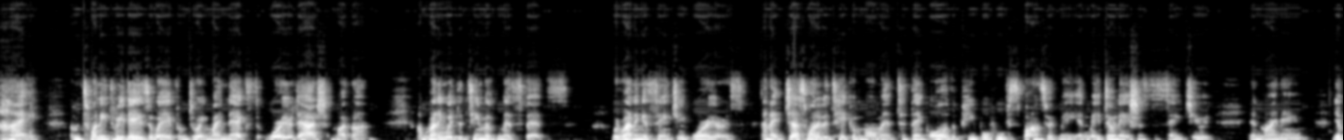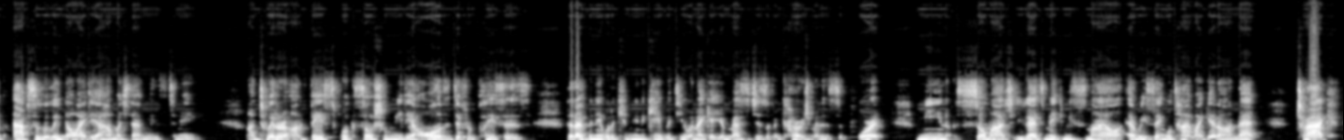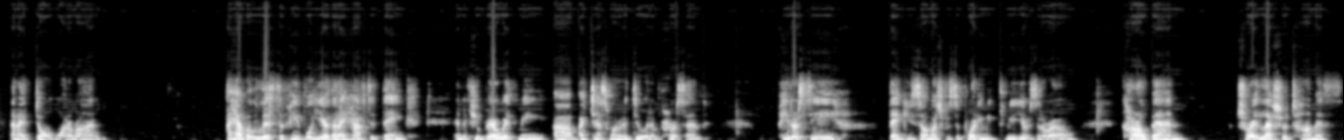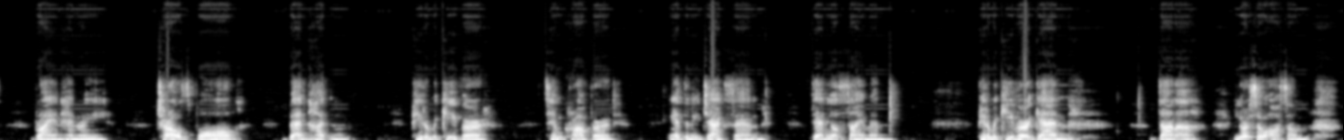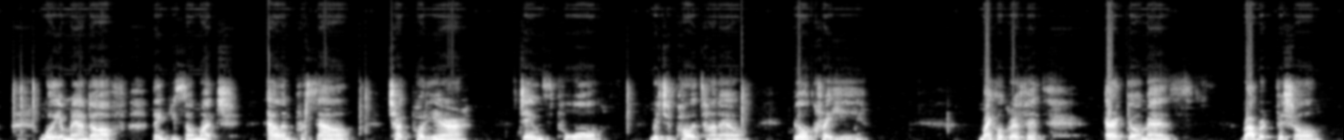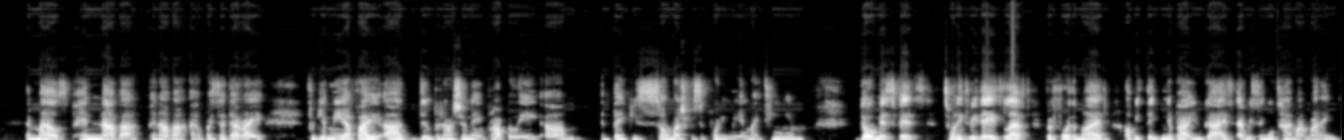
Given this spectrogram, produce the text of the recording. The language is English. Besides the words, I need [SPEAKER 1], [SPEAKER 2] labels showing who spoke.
[SPEAKER 1] Hi, I'm 23 days away from doing my next Warrior Dash mud run. I'm running with the team of MissFits. We're running as St. Jude Warriors. And I just wanted to take a moment to thank all of the people who've sponsored me and made donations to St. Jude in my name. You have absolutely no idea how much that means to me. On Twitter, on Facebook, social media, all of the different places that I've been able to communicate with you and I get your messages of encouragement and support mean so much. You guys make me smile every single time I get on that track and I don't want to run. I have a list of people here that I have to thank. And if you bear with me, um, I just wanted to do it in person. Peter C., thank you so much for supporting me three years in a row. Carl Ben, Troy Lesher Thomas, Brian Henry, Charles Ball, Ben Hutton, Peter McKeever, Tim Crawford, Anthony Jackson, Daniel Simon, Peter McKeever again, Donna, you're so awesome, William Randolph, thank you so much, Alan Purcell, Chuck Potier, James Poole, Richard Politano, Bill Crahy, Michael Griffith, Eric Gomez, Robert Fischel, and Miles Penava. Pinava, I hope I said that right. Forgive me if I uh, didn't pronounce your name properly. Um, and thank you so much for supporting me and my team. Go MissFits. 23 days left before the mud. I'll be thinking about you guys every single time I'm running.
